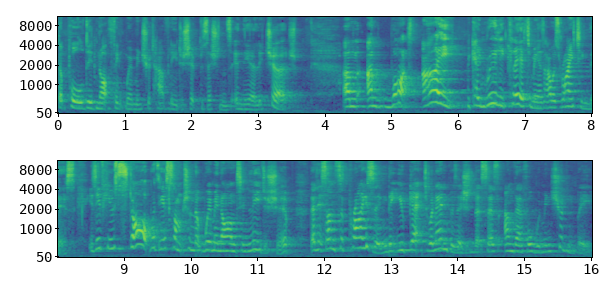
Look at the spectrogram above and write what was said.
that Paul did not think women should have leadership positions in the early church. Um, and what I became really clear to me as I was writing this is if you start with the assumption that women aren't in leadership, then it's unsurprising that you get to an end position that says, and therefore women shouldn't be.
